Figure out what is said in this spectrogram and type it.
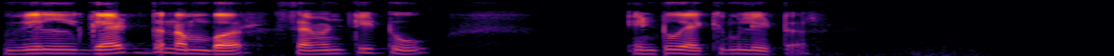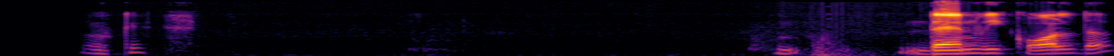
will get the number 72 into accumulator okay then we call the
